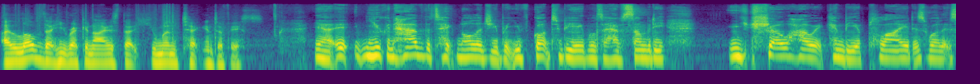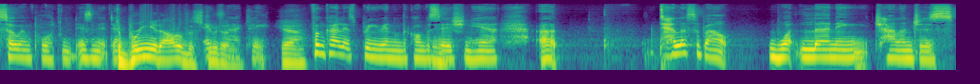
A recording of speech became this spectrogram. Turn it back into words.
I love that he recognized that human tech interface. Yeah, it, you can have the technology, but you've got to be able to have somebody show how it can be applied as well. It's so important, isn't it? To bring it out of the student. Exactly. Yeah. Feng Kai, let's bring you in on the conversation here. Uh, tell us about what learning challenges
